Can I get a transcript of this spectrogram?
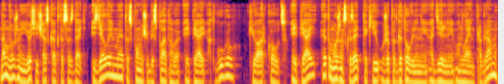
нам нужно ее сейчас как-то создать. И сделаем мы это с помощью бесплатного API от Google, QR Codes. API – это, можно сказать, такие уже подготовленные отдельные онлайн-программы,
